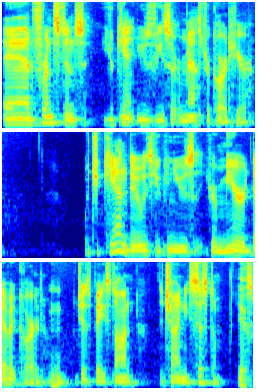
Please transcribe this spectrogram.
and for instance, you can't use Visa or Mastercard here. What you can do is you can use your Mir debit card, mm-hmm. which is based on the Chinese system. Yes.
